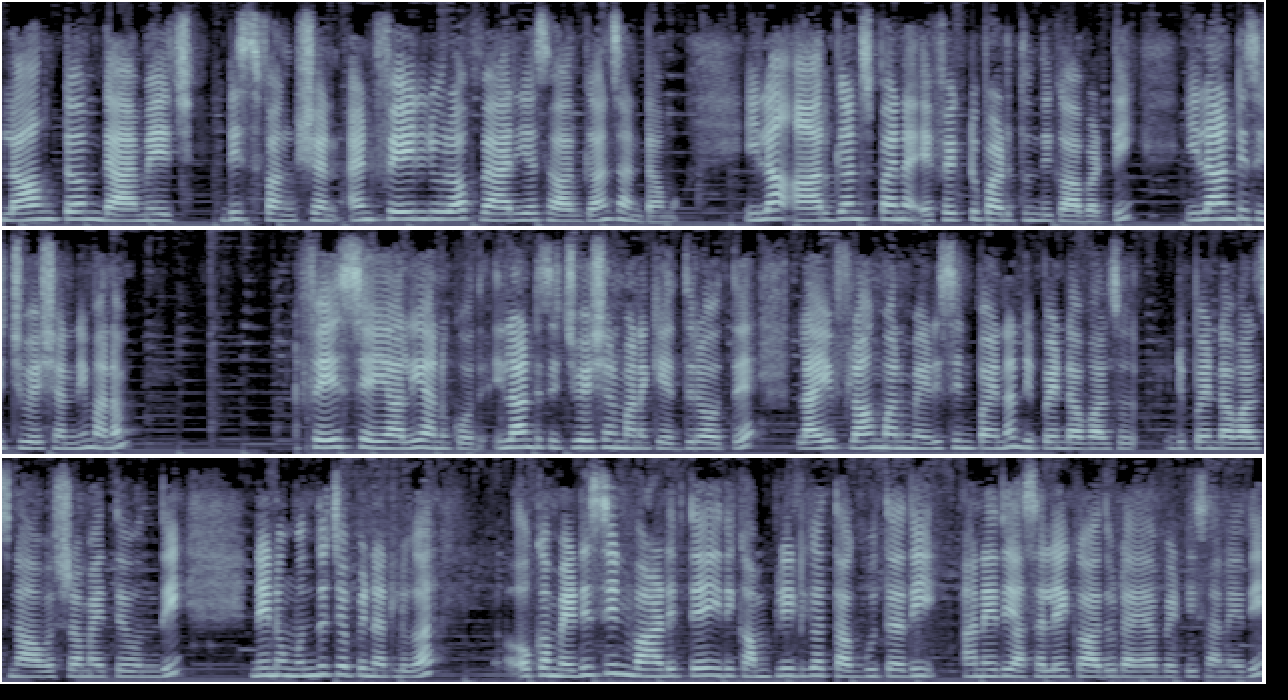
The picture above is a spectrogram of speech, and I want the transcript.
long term damage dysfunction and failure of various organs అంటాము. ఇలా ఆర్గాన్స్ పైన ఎఫెక్ట్ పడుతుంది కాబట్టి ఇలాంటి సిచ్యువేషన్ని మనం ఫేస్ చేయాలి అనుకోదు. ఇలాంటి సిచ్యువేషన్ మనకి ఎదురవుతే లైఫ్ లాంగ్ మనం మెడిసిన్ పైన డిపెండ్ అవ్వాల్సి డిపెండ్ అవ్వాల్సిన అవసరం అయితే ఉంది. నేను ముందు చెప్పినట్లుగా ఒక మెడిసిన్ వాడితే ఇది కంప్లీట్గా తగ్గుతుంది అనేది అసలే కాదు డయాబెటీస్ అనేది.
